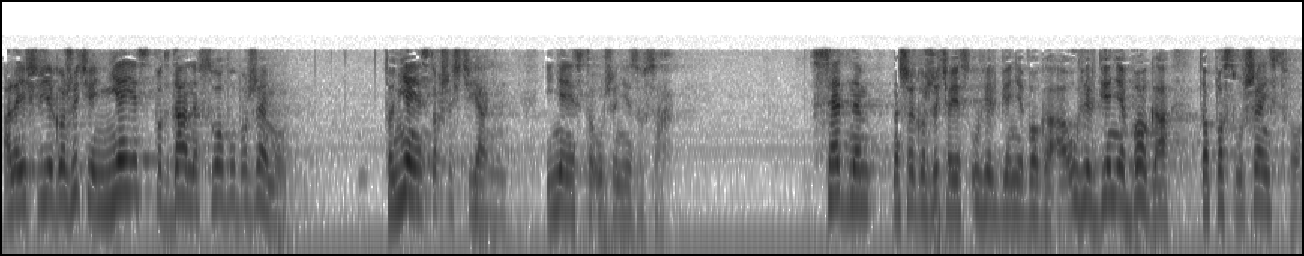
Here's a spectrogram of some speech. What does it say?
ale jeśli jego życie nie jest poddane Słowu Bożemu, to nie jest to chrześcijanin i nie jest to uczeń Jezusa. Sednem naszego życia jest uwielbienie Boga, a uwielbienie Boga to posłuszeństwo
